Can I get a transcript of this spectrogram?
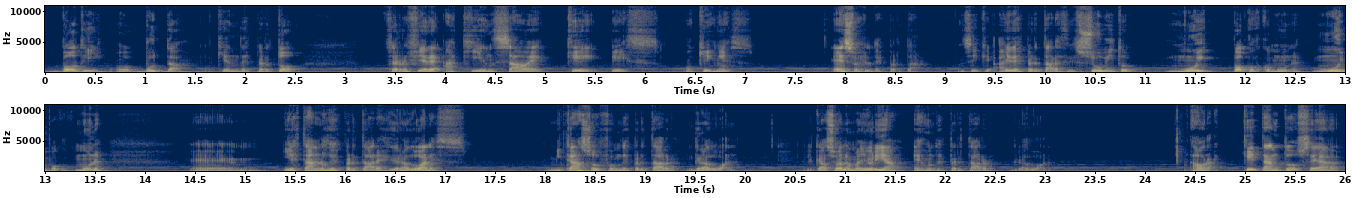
Bodhi o Buddha, quien despertó, se refiere a quien sabe qué es o quién es. Eso es el despertar. Así que hay despertares de súbito, muy pocos comunes, muy pocos comunes. Eh, y están los despertares graduales. En mi caso fue un despertar gradual. El caso de la mayoría es un despertar gradual. Ahora, ¿qué tanto sea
